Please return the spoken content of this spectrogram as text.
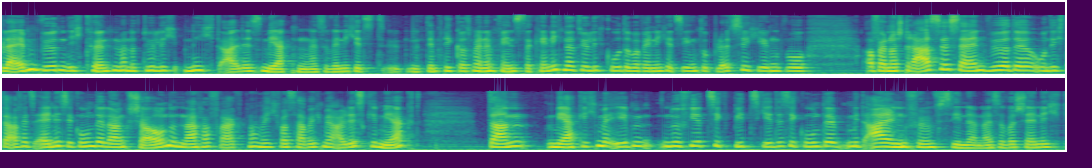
bleiben würden, ich könnte mir natürlich nicht alles merken. Also wenn ich jetzt den Blick aus meinem Fenster kenne ich natürlich gut, aber wenn ich jetzt irgendwo plötzlich irgendwo auf einer Straße sein würde und ich darf jetzt eine Sekunde lang schauen und nachher fragt man mich, was habe ich mir alles gemerkt, dann merke ich mir eben nur 40 Bits jede Sekunde mit allen fünf Sinnen, also wahrscheinlich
